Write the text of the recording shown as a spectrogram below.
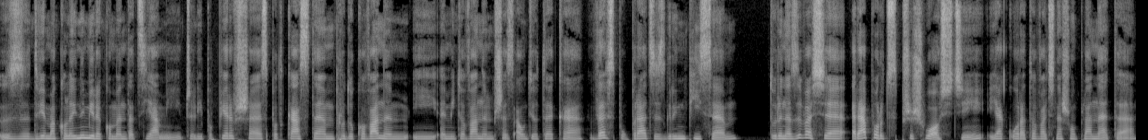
z dwiema kolejnymi rekomendacjami, czyli po pierwsze z podcastem produkowanym i emitowanym przez Audiotekę we współpracy z Greenpeace'em, który nazywa się Raport z przyszłości: Jak uratować naszą planetę.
